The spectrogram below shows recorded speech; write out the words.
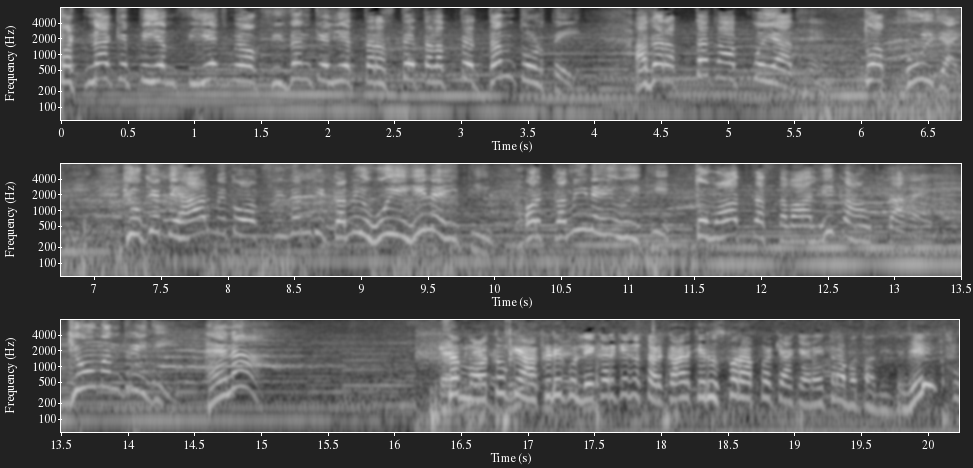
पटना के पीएमसीएच में ऑक्सीजन के लिए तरसते तड़पते दम तोड़ते। अगर अब तक आपको याद है तो आप भूल जाइए। क्योंकि बिहार में तो ऑक्सीजन की कमी हुई ही नहीं थी और कमी नहीं हुई थी तो मौत का सवाल ही कहाँ उठता है? क्यों मंत्री जी? है ना? सर मौतों के आंकड़े को लेकर के जो सरकार कह रही उस पर आपका क्या कहना है? इतना बता दीजिए। जी?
